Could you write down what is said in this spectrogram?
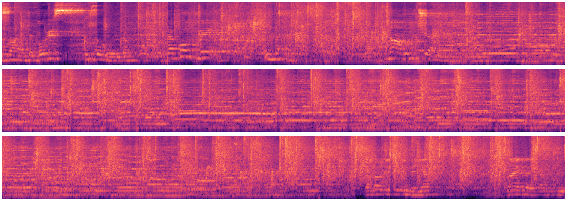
знаєте, Борис Пустовойко. Так от ми на, вручання. Я знаєте, я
